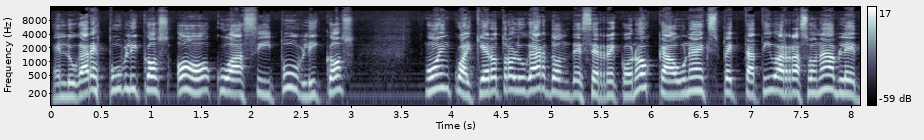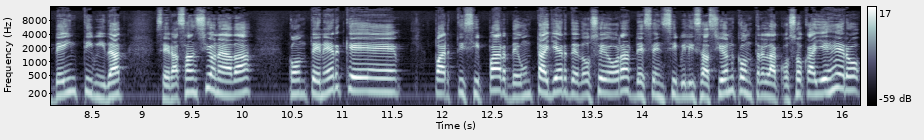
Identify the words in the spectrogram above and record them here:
en lugares públicos o cuasi públicos o en cualquier otro lugar donde se reconozca una expectativa razonable de intimidad, será sancionada con tener que participar de un taller de 12 horas de sensibilización contra el acoso callejero,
